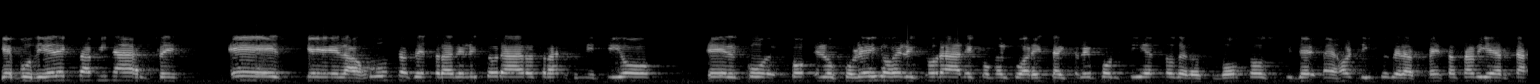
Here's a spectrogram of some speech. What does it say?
que pudiera examinarse es que la Junta Central Electoral transmitió el, los colegios electorales con el 43% de los votos, mejor dicho, de las mesas abiertas,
